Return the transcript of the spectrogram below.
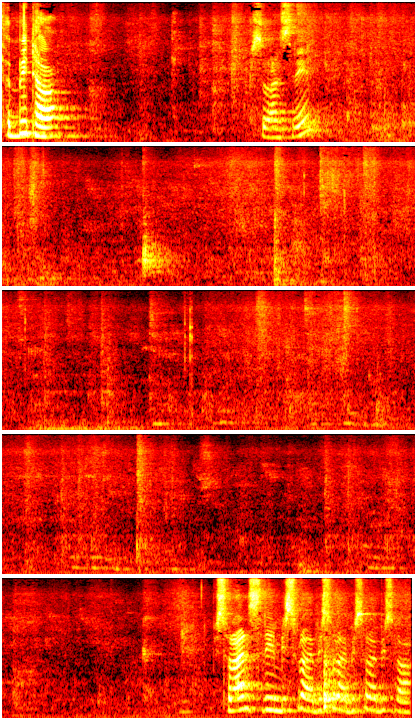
ثبتها. بسرعة نسرين بسرعة نسرين بسرعة بسرعة بسرعة بسرعة.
